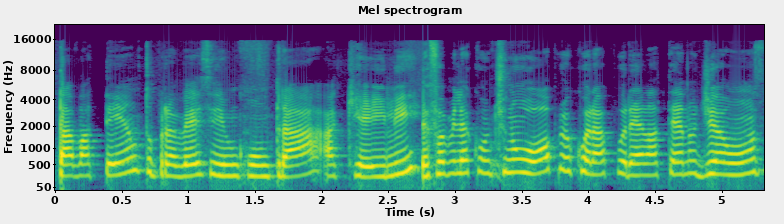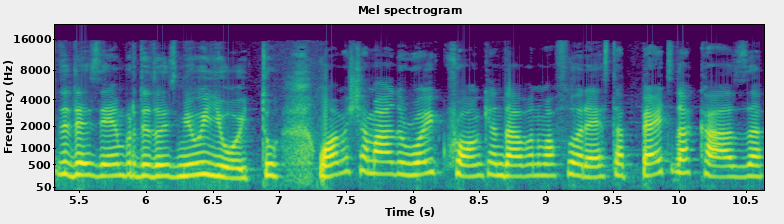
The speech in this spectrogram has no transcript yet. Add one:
estava atento para ver se ia encontrar a Kaylee. A família continuou a procurar por ela até no dia 11 de dezembro de 2008. Um homem chamado Roy Cronk andava numa floresta perto da casa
